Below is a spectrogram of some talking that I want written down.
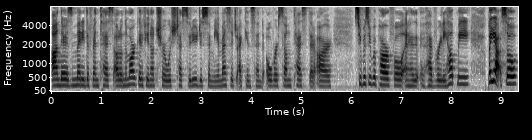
Um, there's many different tests out on the market. If you're not sure which test to do, just send me a message. I can send over some tests that are super, super powerful and have really helped me. But yeah, so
